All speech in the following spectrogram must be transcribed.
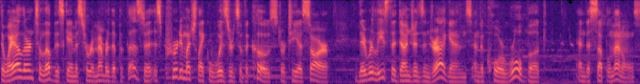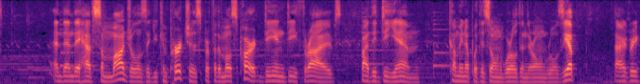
The way I learned to love this game is to remember that Bethesda is pretty much like Wizards of the Coast, or TSR. They release the Dungeons and Dragons and the core rulebook and the supplementals. And then they have some modules that you can purchase, but for the most part, D&D thrives by the DM coming up with his own world and their own rules. Yep, I agree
